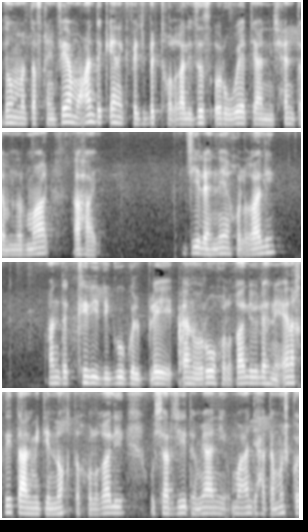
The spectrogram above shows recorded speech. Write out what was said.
هذوما متفقين فيهم. وعندك أنا كيفاش جبت خو الغالي زوز أوروات يعني شحنتهم normal أهاي. تجي لهنا خو الغالي عندك crédit Google Play أنا خو الغالي ولهني. أنا خذيت على الميتين نقطة خو الغالي و chargé يتهم يعني وما عندي حتى مشكل.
